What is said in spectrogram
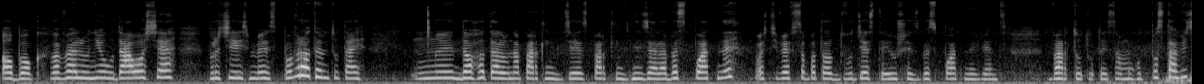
obok Wawelu. Nie udało się. Wróciliśmy z powrotem tutaj y, do hotelu na parking, gdzie jest parking w niedzielę bezpłatny. Właściwie w sobotę od 20 już jest bezpłatny, więc warto tutaj samochód postawić.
